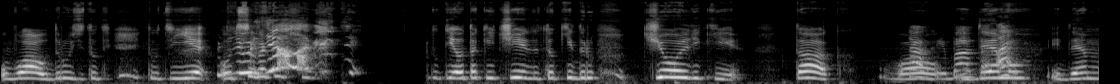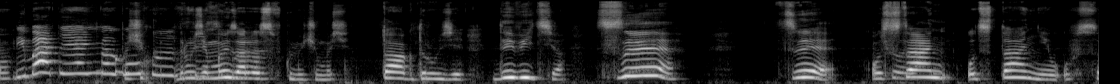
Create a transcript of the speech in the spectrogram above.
Вау, друзі, тут, тут є оце таке. Тут є отакі чилі, такі дру... чоліки. Так. Вау. Так, ребята, ідемо, ідемо. Ребята, я не могу. Почек... Друзі, ми зараз включимось. Так, друзі, дивіться, це. Це остань... останнє. Ос-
